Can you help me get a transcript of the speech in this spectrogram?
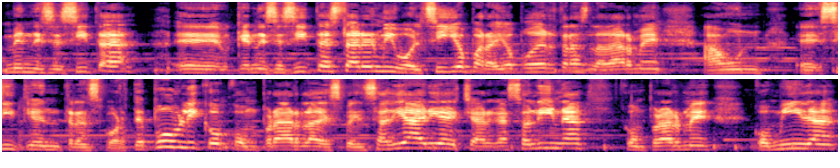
me necesita, eh, que necesita estar en mi bolsillo para yo poder trasladarme a un eh, sitio en transporte público, comprar la despensa diaria, echar gasolina, comprarme comida,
